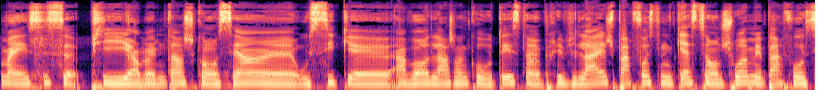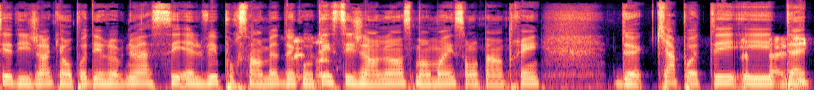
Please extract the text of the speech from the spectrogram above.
Ben c'est ça. Puis en même temps, je suis conscient euh, aussi que avoir de l'argent de côté, c'est un privilège. Parfois, c'est une question de choix, mais parfois aussi, il y a des gens qui n'ont pas des revenus assez élevés pour s'en mettre de côté. Ces gens-là, en ce moment, ils sont en train de capoter et d'être.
